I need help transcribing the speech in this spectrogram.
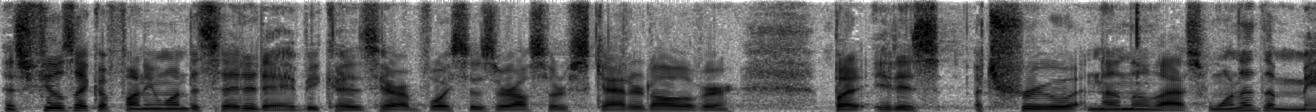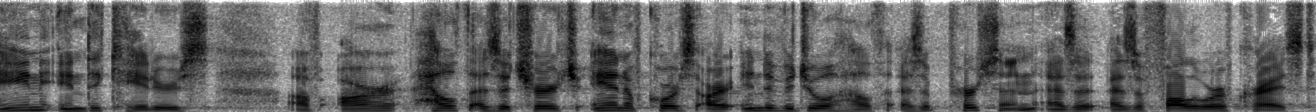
This feels like a funny one to say today because here our voices are all sort of scattered all over, but it is a true nonetheless. One of the main indicators of our health as a church and, of course, our individual health as a person, as a, as a follower of Christ,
